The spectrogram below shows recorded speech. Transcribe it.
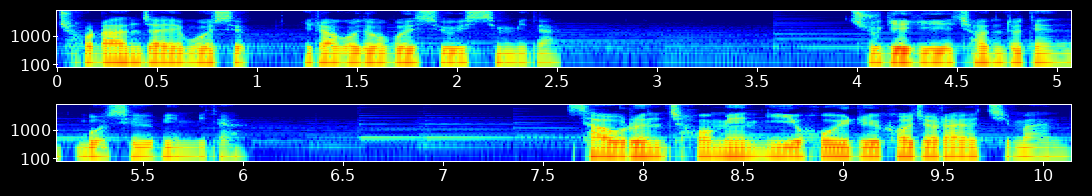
초라한 자의 모습이라고도 볼 수 있습니다. 주객이 전도된 모습입니다. 사울은 처음엔 이 호의를 거절하였지만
